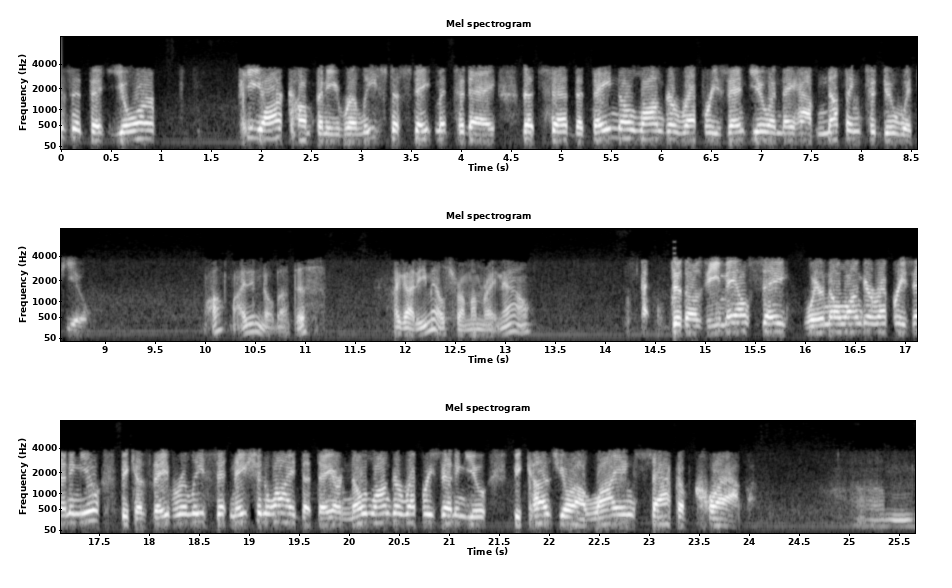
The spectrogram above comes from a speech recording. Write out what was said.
is it that your PR company released a statement today that said that they no longer represent you and they have nothing to do with you? Well, I didn't know about this. I got emails from them right now. Do those emails say we're no longer representing you? Because they've released it nationwide that they are no longer representing you because you're a lying sack of crap. Um,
